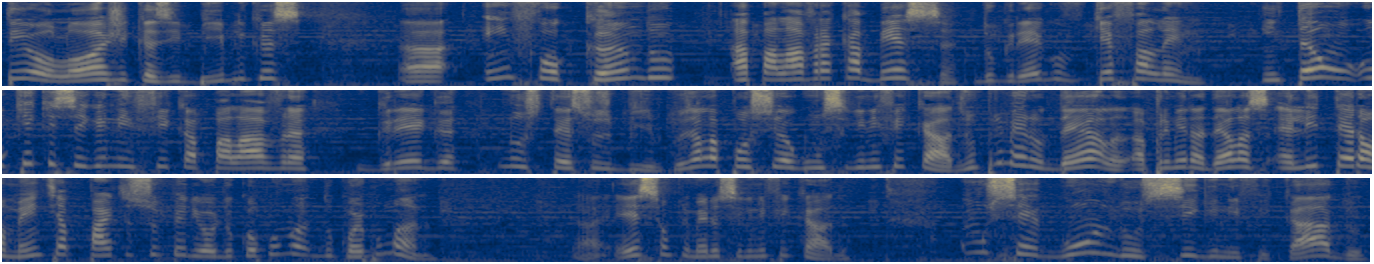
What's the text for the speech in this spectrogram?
teológicas e bíblicas, enfocando a palavra cabeça, do grego kefalem. Então, o que, que significa a palavra grega nos textos bíblicos? Ela possui alguns significados. O primeiro dela, a primeira delas é literalmente a parte superior do corpo, do corpo humano. Tá? Esse é o primeiro significado. Um segundo significado,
